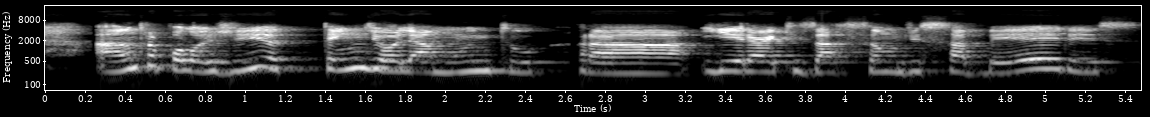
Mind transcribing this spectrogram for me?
a antropologia tende a olhar muito para hierarquização de saberes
